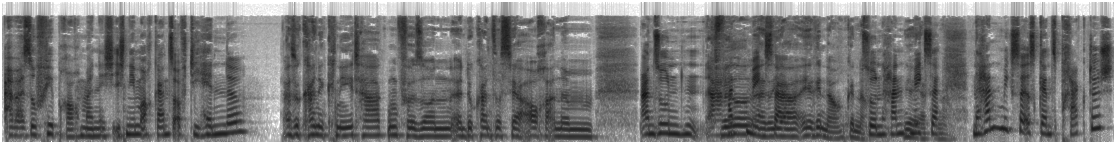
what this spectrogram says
Aber so viel braucht man nicht. Ich nehme auch ganz oft die Hände. Also keine Knethaken für so ein, äh, du kannst es ja auch an einem. An so einem Handmixer. Also ja, ja, genau, genau. So ein Handmixer. Ja, ja, genau. Ein Handmixer ist ganz praktisch.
